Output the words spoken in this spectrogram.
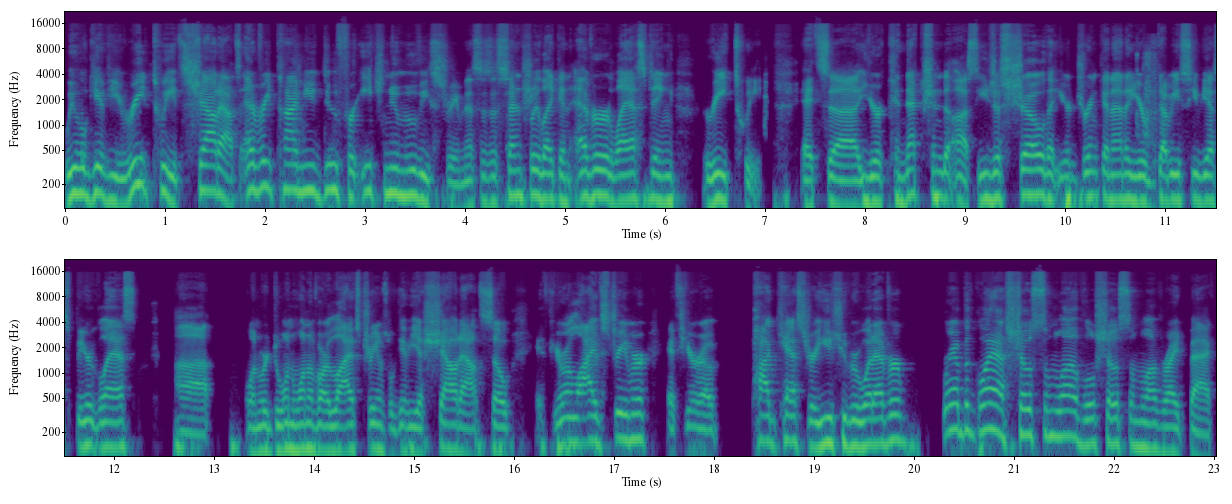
We will give you retweets, shout outs every time you do for each new movie stream. This is essentially like an everlasting retweet. It's uh, your connection to us. You just show that you're drinking out of your WCBS beer glass. Uh, when we're doing one of our live streams, we'll give you a shout out. So if you're a live streamer, if you're a podcaster, a YouTuber, whatever, grab the glass, show some love. We'll show some love right back.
